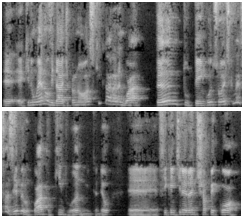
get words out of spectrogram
é, é que não é novidade para nós que Araranguá tanto tem condições que vai fazer pelo quarto, quinto ano, entendeu? É, fica itinerante Chapecó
